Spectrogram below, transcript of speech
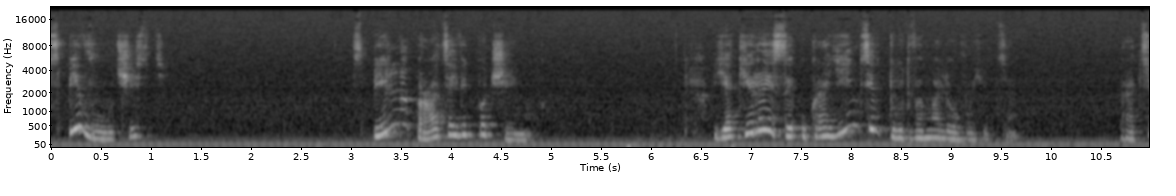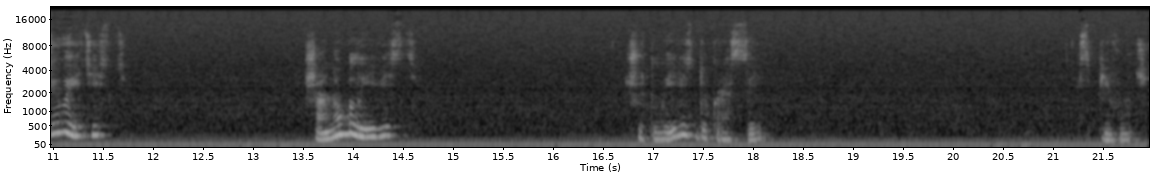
співучість, спільна праця і відпочинок. Які риси українців тут вимальовуються? Працьовитість, шанобливість, чутливість до краси, співучість.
